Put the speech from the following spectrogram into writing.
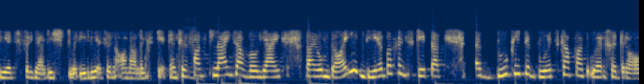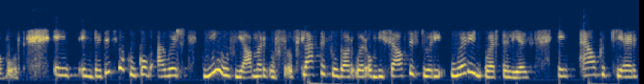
lees vir jou die storie, lees in aanhalingstekens. So van kleins af wil jy by hom daai idee begin skep dat 'n boek het 'n boodskap wat oorgedra word. En en dit is ook hoekom ouers nie hoef jammer of of sleg te voel daaroor om dieselfde storie oor en oor te lees en elke keer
